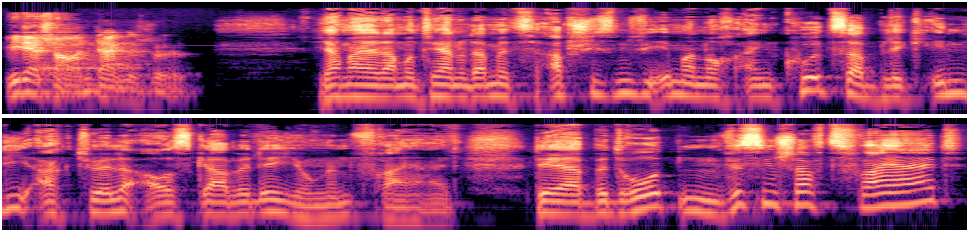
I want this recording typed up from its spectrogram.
Wiederschauen, Dankeschön. Ja, meine Damen und Herren, und damit abschließend wie immer noch ein kurzer Blick in die aktuelle Ausgabe der jungen Freiheit. Der bedrohten Wissenschaftsfreiheit,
